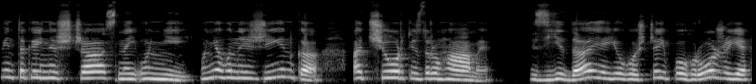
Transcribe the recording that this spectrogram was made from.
Він такий нещасний у ній. У нього не жінка, а чорт із рогами. З'їдає його ще й погрожує,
